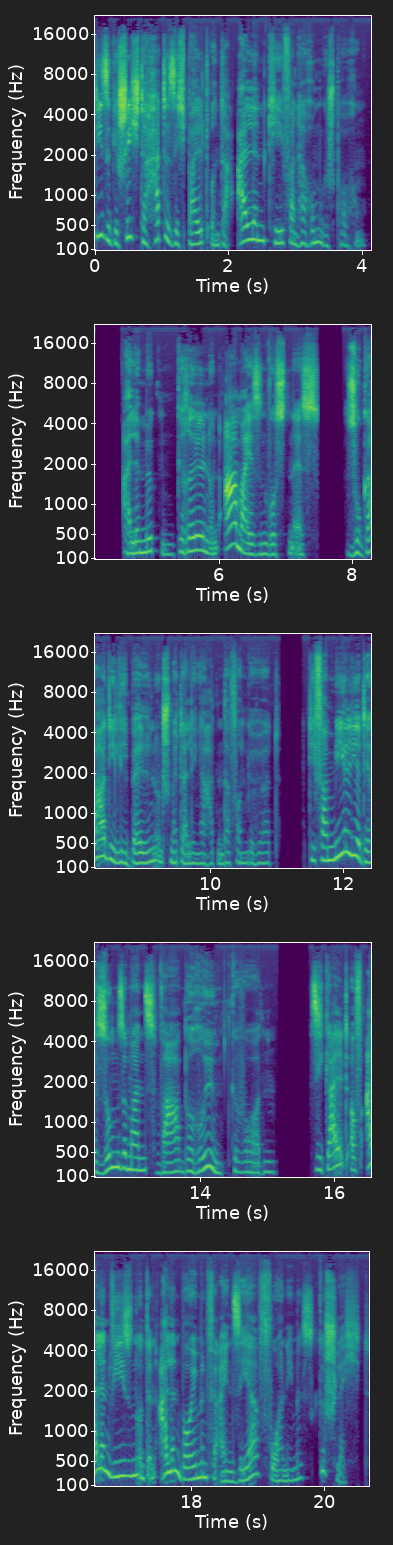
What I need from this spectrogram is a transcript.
Diese Geschichte hatte sich bald unter allen Käfern herumgesprochen. Alle Mücken, Grillen und Ameisen wussten es. Sogar die Libellen und Schmetterlinge hatten davon gehört. Die Familie der Sumsemanns war berühmt geworden. Sie galt auf allen Wiesen und in allen Bäumen für ein sehr vornehmes Geschlecht.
